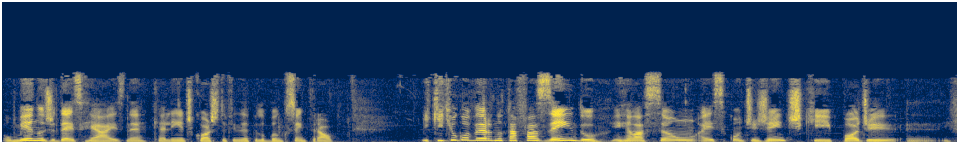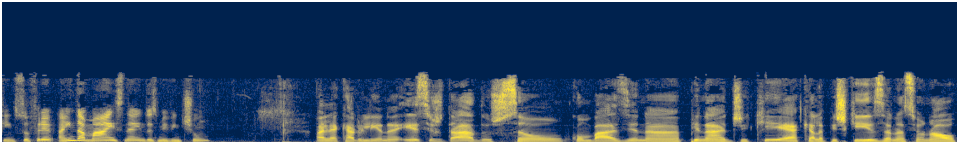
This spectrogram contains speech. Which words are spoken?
ou menos de 10 reais, né? que é a linha de corte definida pelo Banco Central. E o que, que o governo está fazendo em relação a esse contingente que pode, é, enfim, sofrer ainda mais né, em 2021? Olha, Carolina, esses dados são com base na PNAD, que é aquela pesquisa nacional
